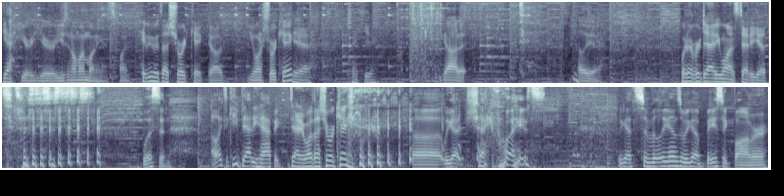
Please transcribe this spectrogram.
yeah, you're you're using all my money. That's fine. Hit me with that shortcake, dog. You want a shortcake? Yeah. Thank you. You got it. Hell yeah. Whatever daddy wants, daddy gets. Listen, I like to keep Daddy happy. daddy want that shortcake? Uh, we got checkpoints. We got civilians. We got basic bomber.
